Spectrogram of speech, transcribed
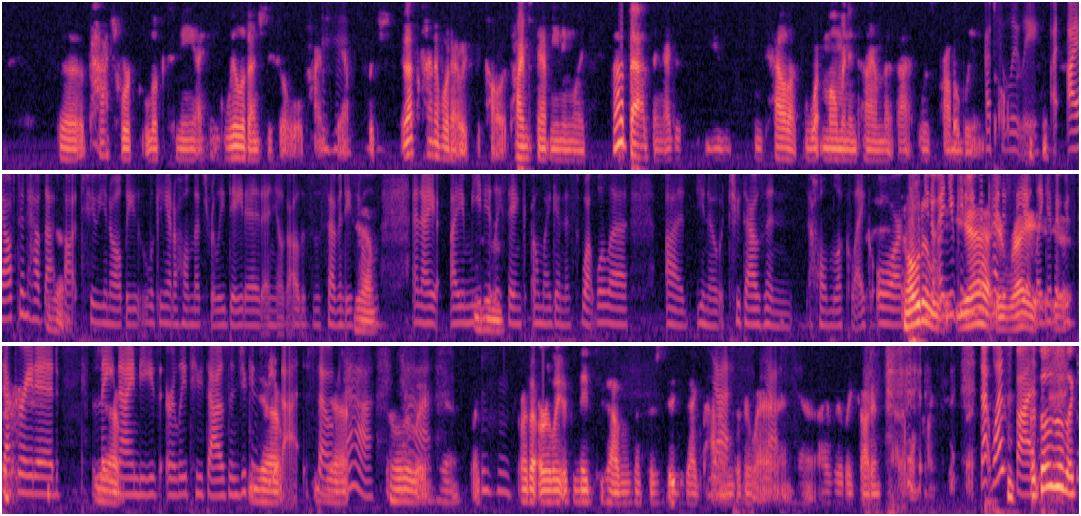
the patchwork look to me, I think, will eventually feel a little time Mhm. which that's kind of what I always call it. Timestamp meaning like not a bad thing. I just you can tell at what moment in time that that was probably installed. Absolutely. I, I often have that Yeah. thought too. You know, I'll be looking at a home that's really dated and you'll go, oh, this is a 70s Yeah. Mm-hmm. home. And I, I immediately think, oh my goodness, what will a, a, you know, a 2000 home look like? Or, you know, Totally. and you can Yeah, even kind of see right. it. Like if it was decorated late Yeah. 90s, early 2000s, you can see that. So Yeah. yeah. Totally, Yeah. yeah. Like hmm or the early mid 2000s, like there's zigzag patterns Yes, everywhere. yes. And yeah, I really got into that at one point too. That was fun. but those are like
